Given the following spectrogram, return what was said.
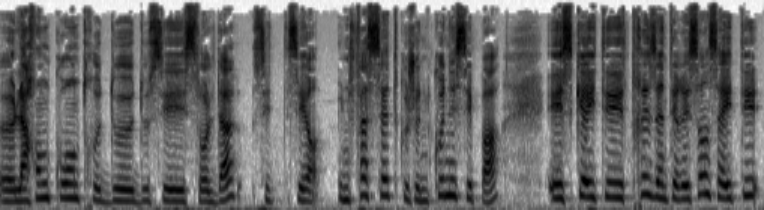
la rencontre de, de ces soldats. C'est une facette que je ne connaissais pas. Et ce qui a été très intéressant, ça a été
